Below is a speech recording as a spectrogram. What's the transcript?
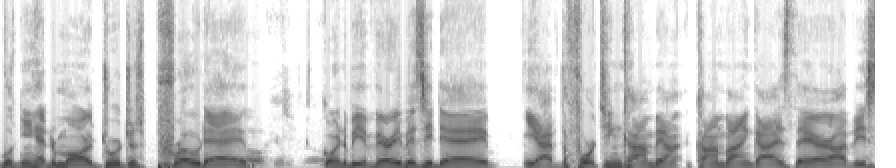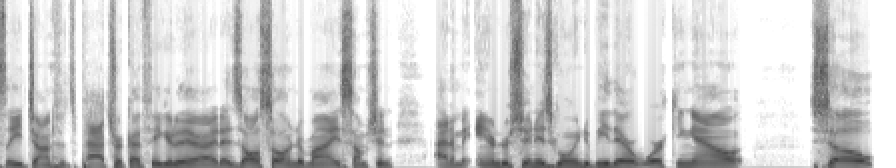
looking ahead to tomorrow, Georgia's Pro Day. Oh, go. Going to be a very busy day. You have the 14 combine, combine guys there. Obviously, John Fitzpatrick, I figured there. It is also under my assumption Adam Anderson is going to be there working out. So,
